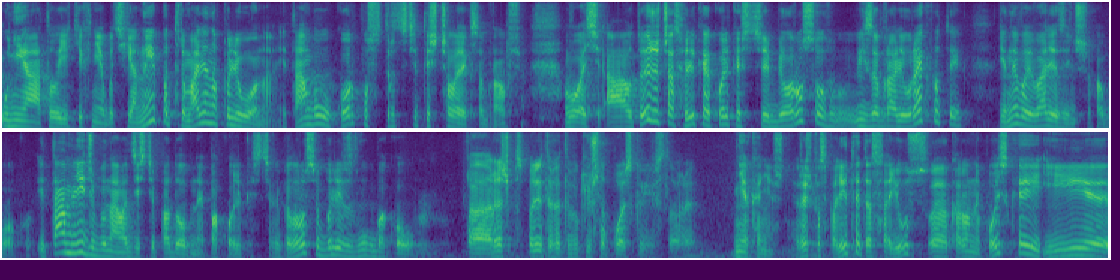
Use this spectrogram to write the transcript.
уніатаў якіх-небудзь яны падтрымалі наполеона. І там быў корпус 30 тысяч чалавек сабраўся Вось а ў той жа час вялікая колькасць беларусаў і забралі ў рэкруты яны воевалі з іншага боку. І там лічбы нават дзесьці падобныя па колькасцях беларусы былі з двух бакоў рэч паспаліта гэта выключна польская гісторыя не канешне рэч паспаліта это саюз кароны польскай і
